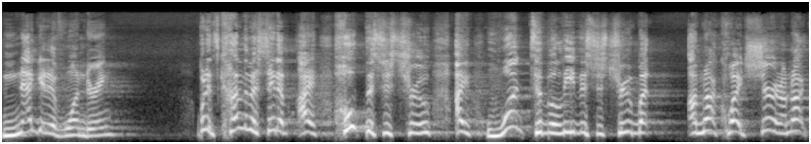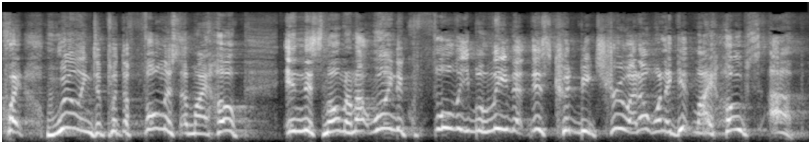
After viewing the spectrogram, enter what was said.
negative wondering, but it's kind of a state of, I hope this is true. I want to believe this is true, but I'm not quite sure and I'm not quite willing to put the fullness of my hope in this moment, I'm not willing to fully believe that this could be true. I don't want to get my hopes up.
